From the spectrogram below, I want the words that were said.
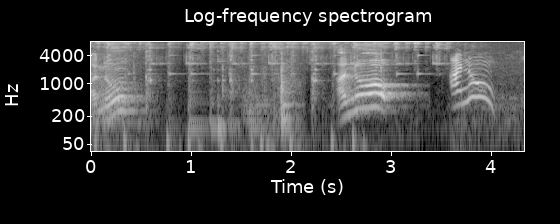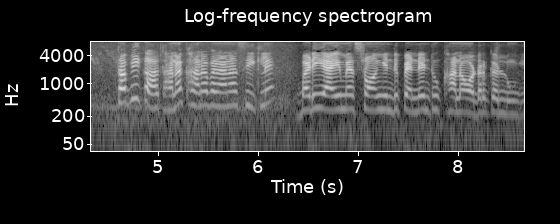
अनु? अनु? अनु? तभी कहा था ना खाना बनाना सीख ले। बड़ी आई मैं स्ट्रॉन्ग इंडिपेंडेंट हूँ खाना ऑर्डर कर लूँगी।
